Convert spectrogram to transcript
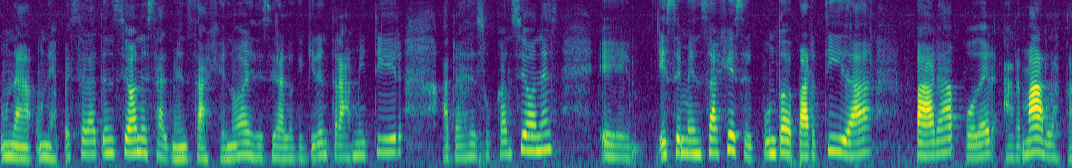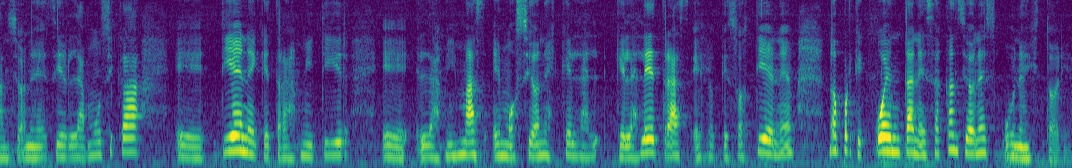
una, una, especial atención es al mensaje, ¿no? Es decir, a lo que quieren transmitir a través de sus canciones. Eh, ese mensaje es el punto de partida para poder armar las canciones. Es decir, la música eh, tiene que transmitir eh, las mismas emociones que, que las letras, es lo que sostienen, ¿no? porque cuentan esas canciones una historia.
